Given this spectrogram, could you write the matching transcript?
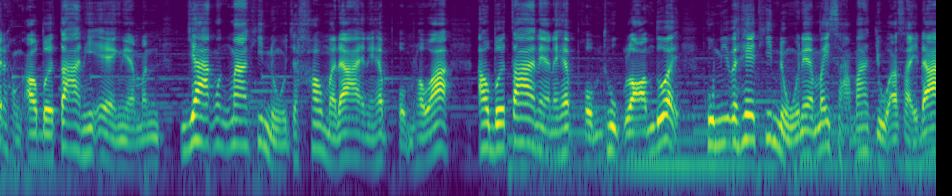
ศของอัลเบอร์ตานี้เองเนี่ยมันยากมากๆที่หนูจะเข้ามาได้นะครับผมเพราะว่าอัลเบอร์ตาเนี่ยนะครับผมถูกล้อมด้วยภูมิประเทศที่หนูเนี่ยไม่สามารถอยู่อาศัยได้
